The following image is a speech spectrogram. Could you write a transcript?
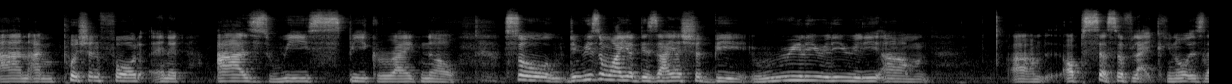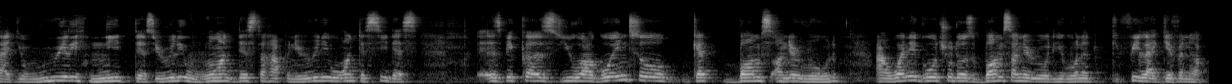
and I'm pushing forward in it as we speak right now. So the reason why your desire should be really, really, really um um obsessive like, you know, is like you really need this, you really want this to happen, you really want to see this is because you are going to get bumps on the road and when you go through those bumps on the road you're going to feel like giving up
